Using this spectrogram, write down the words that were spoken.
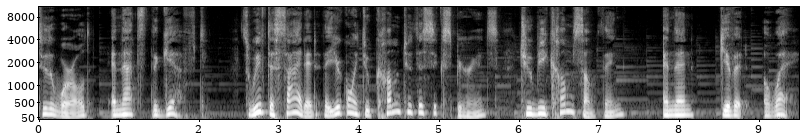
to the world, and that's the gift. So we've decided that you're going to come to this experience to become something and then give it away.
